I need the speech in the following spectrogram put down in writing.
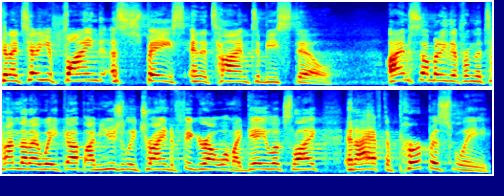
Can I tell you, find a space and a time to be still. I'm somebody that from the time that I wake up, I'm usually trying to figure out what my day looks like, and I have to purposefully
